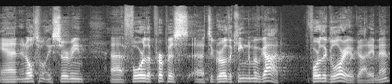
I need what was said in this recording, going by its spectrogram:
and, and ultimately serving uh, for the purpose uh, to grow the kingdom of God, for the glory of God. Amen?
